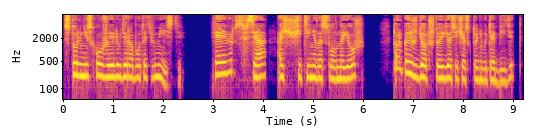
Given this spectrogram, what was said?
столь несхожие люди работать вместе. Хейверс вся ощетинилась, словно еж, только и ждет, что ее сейчас кто-нибудь обидит.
